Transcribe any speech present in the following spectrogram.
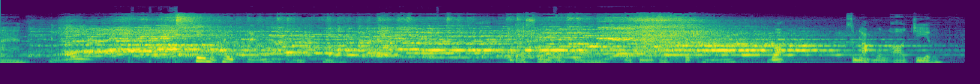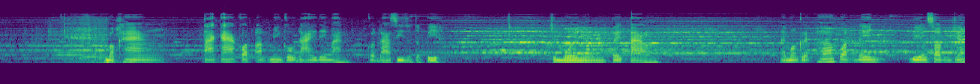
បាទឥឡូវជា25ហើយដែលស្នូដល់ដល់ដោយសារតែគិតថាបោះសម្រាប់មុនល្អជាងបើខាងតាការគាត់អត់មានគោលដៅទេបាទគាត់ដើរស៊ីសតពីជាមួយនឹងពេតាល់ហើយមក Grabber គាត់លេង deal shot អញ្ចឹង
